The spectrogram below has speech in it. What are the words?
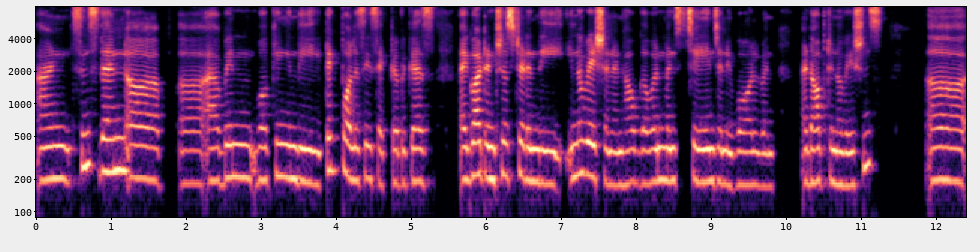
And since then, uh, uh, I have been working in the tech policy sector because I got interested in the innovation and how governments change and evolve and adopt innovations. Uh,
